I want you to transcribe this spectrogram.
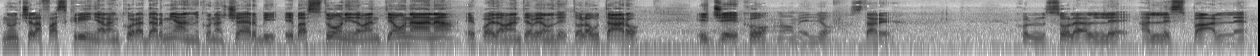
non ce la fa Skriniar, ancora Darmian con Acerbi e Bastoni davanti a Onana. E poi davanti abbiamo detto Lautaro e Geco, no meglio stare col sole alle, alle spalle.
